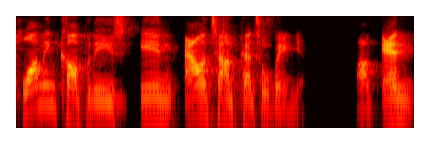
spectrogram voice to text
plumbing companies in Allentown, Pennsylvania. Um, and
